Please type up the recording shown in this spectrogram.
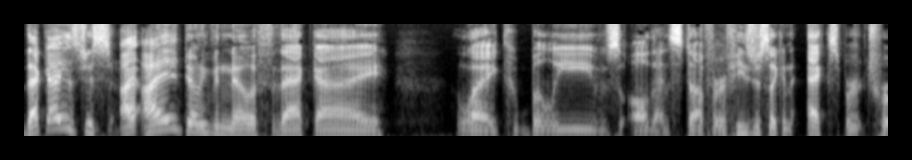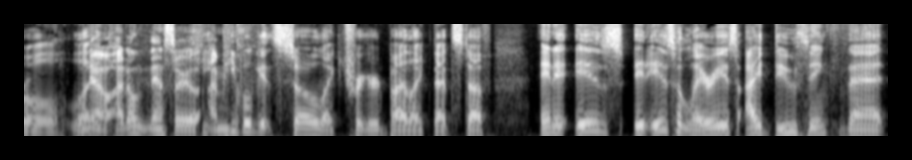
that guy is just I I don't even know if that guy like believes all that stuff or if he's just like an expert troll like no, I don't necessarily. he- I'm people get so like triggered by like that stuff and it is it is hilarious i do think that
